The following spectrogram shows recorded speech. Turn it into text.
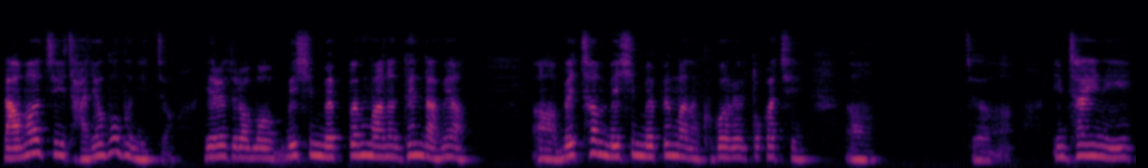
나머지 잔여 부분 있죠. 예를 들어 뭐 몇십 몇백만 원 된다면 어, 몇천 몇십 몇백만 원 그거를 똑같이 어, 저 임차인이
